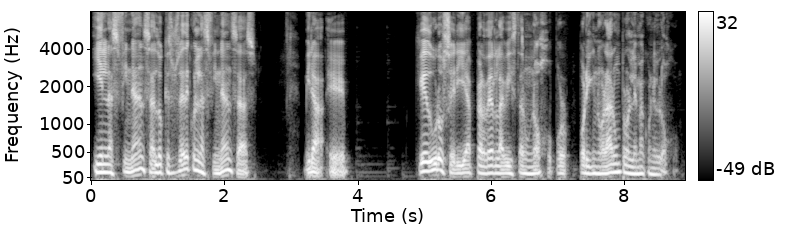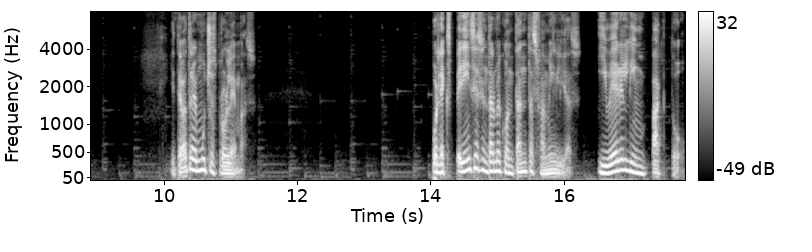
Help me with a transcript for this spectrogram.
Y en las finanzas, lo que sucede con las finanzas, mira, eh, qué duro sería perder la vista en un ojo por, por ignorar un problema con el ojo. Y te va a traer muchos problemas. Por la experiencia de sentarme con tantas familias y ver el impacto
